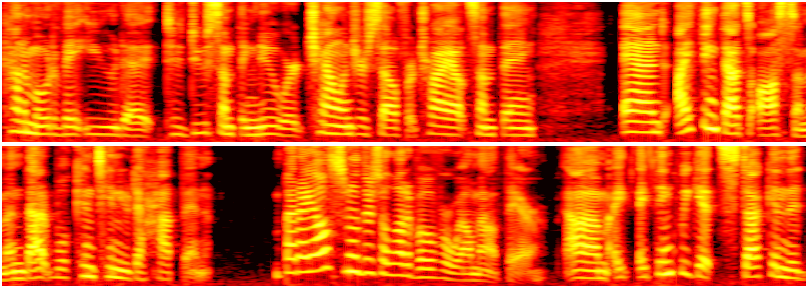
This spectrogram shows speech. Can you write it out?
kind of motivate you to, to do something new or challenge yourself or try out something. And I think that's awesome and that will continue to happen but I also know there's a lot of overwhelm out there. Um, I, I think we get stuck in the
